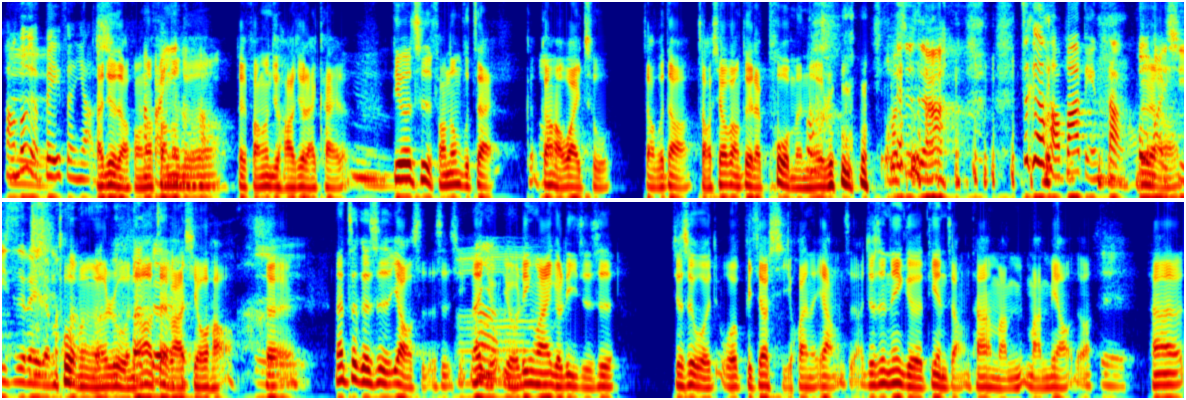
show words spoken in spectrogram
房东有备份钥匙。他就找房东，房东就说对，房东就好就来开了。嗯。第二次房东不在，刚刚好外出。找不到，找消防队来破门而入。哇，是怎样？这个好八点档，破坏器之类的吗？破门而入，然后再把它修好。对，那这个是钥匙的事情。那有有另外一个例子是，就是我我比较喜欢的样子啊，就是那个店长他蛮蛮妙的。对，他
